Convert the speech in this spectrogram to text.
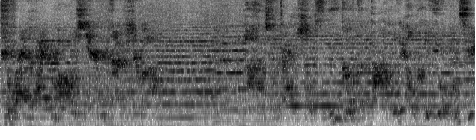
出来冒险的是吧？那就带上足够的胆量和勇气。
